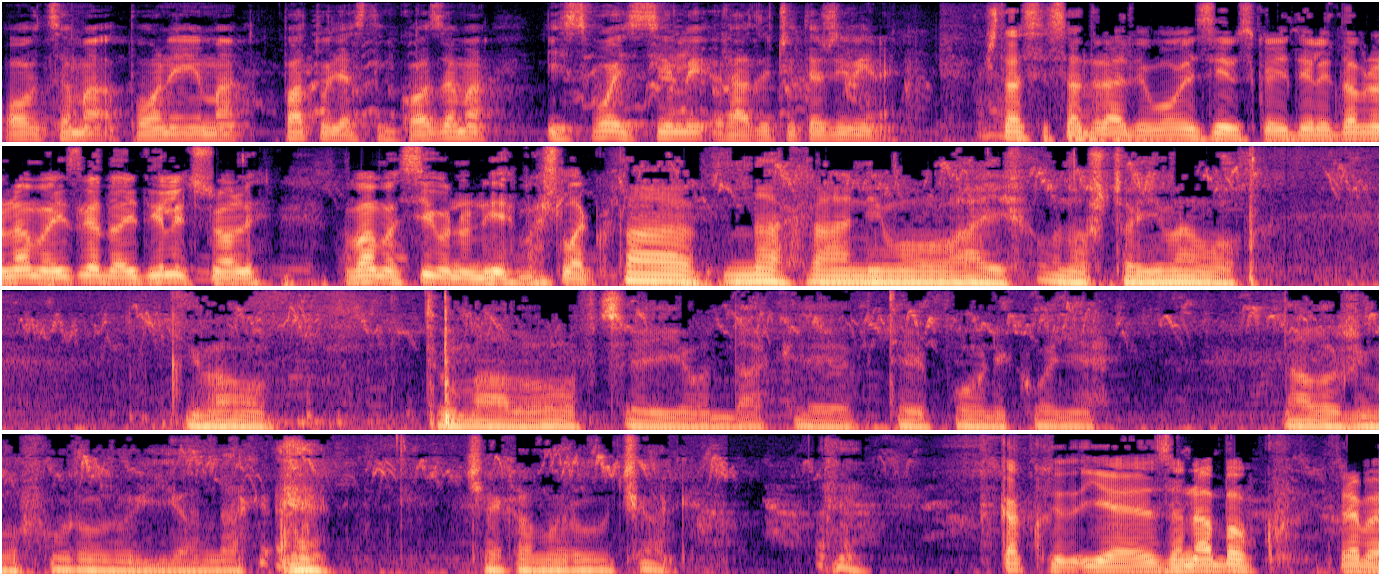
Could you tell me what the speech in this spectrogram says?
ovcama, ponijima, patuljastim kozama i svoj sili različite živine. Šta se sad radi u ovoj zimskoj idili? Dobro, nama izgleda idilično, ali vama sigurno nije baš lako. Pa nahranimo ovaj, ono što imamo. Imamo tu malo ovce i onda te poni konje naložimo furunu i onda čekamo ručak. Kako je za nabavku? Treba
